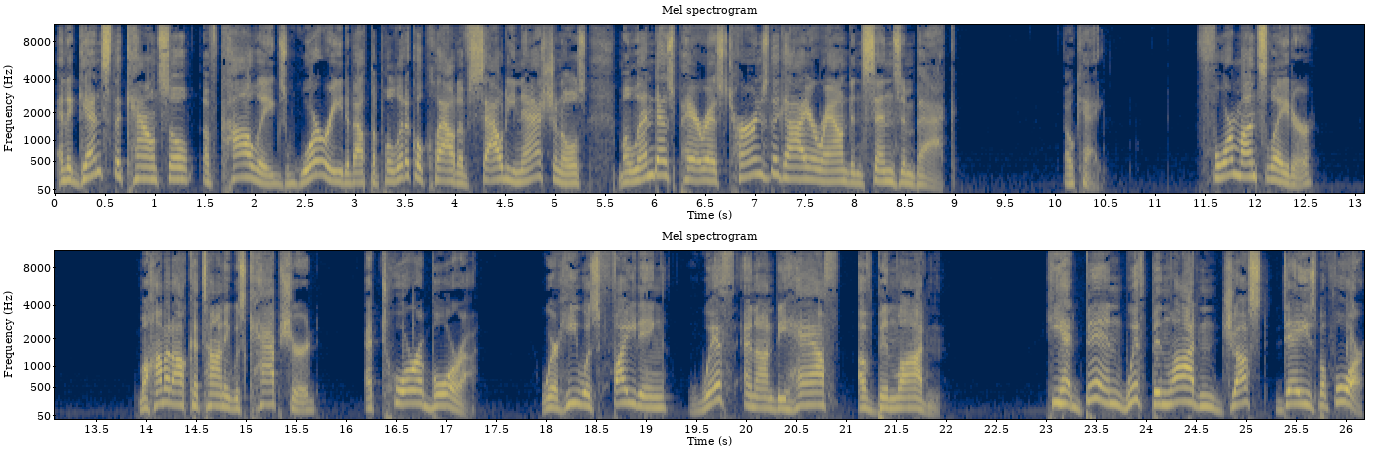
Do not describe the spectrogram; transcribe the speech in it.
And against the council of colleagues worried about the political cloud of Saudi nationals, Melendez Perez turns the guy around and sends him back. Okay. Four months later, Mohammed Al Qahtani was captured at Tora Bora, where he was fighting with and on behalf of bin Laden. He had been with bin Laden just days before.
